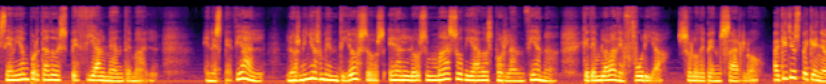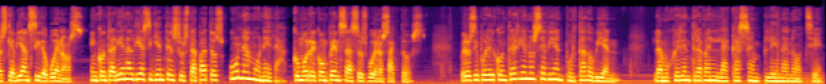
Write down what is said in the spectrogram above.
se habían portado especialmente mal. En especial, los niños mentirosos eran los más odiados por la anciana, que temblaba de furia solo de pensarlo. Aquellos pequeños que habían sido buenos encontrarían al día siguiente en sus zapatos una moneda como recompensa a sus buenos actos. Pero si por el contrario no se habían portado bien, la mujer entraba en la casa en plena noche,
